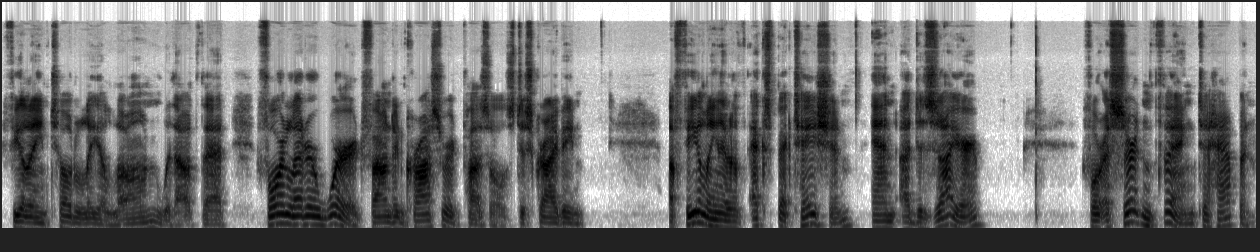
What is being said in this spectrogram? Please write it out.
feeling totally alone without that four letter word found in crossword puzzles describing a feeling of expectation and a desire for a certain thing to happen.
